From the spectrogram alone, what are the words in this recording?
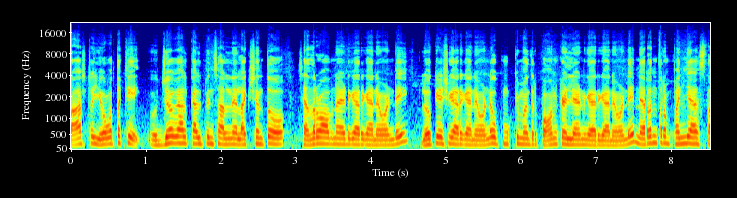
రాష్ట్ర యువతకి ఉద్యోగాలు కల్పించాలనే లక్ష్యంతో చంద్రబాబు నాయుడు గారు కానివ్వండి లోకేష్ గారు కానివ్వండి ఉప ముఖ్యమంత్రి పవన్ కళ్యాణ్ గారు కానివ్వండి నిరంతరం పనిచేస్తూ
